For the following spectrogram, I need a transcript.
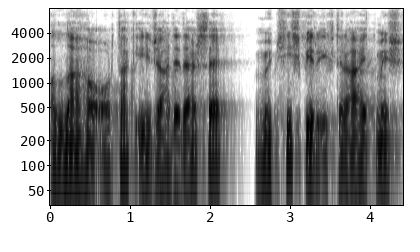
Allah'a ortak icat ederse müthiş bir iftira etmiş,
